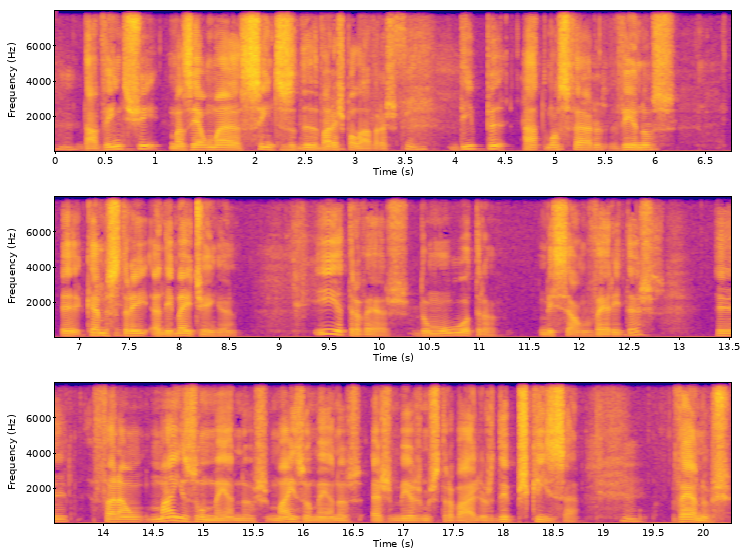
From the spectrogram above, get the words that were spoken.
Da Vinci, mas é uma síntese de várias palavras. Sim. Deep Atmosphere, Venus, eh, Chemistry and Imaging. E através de uma outra missão, Veritas, eh, farão mais ou menos, mais ou menos, os mesmos trabalhos de pesquisa. Vênus,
